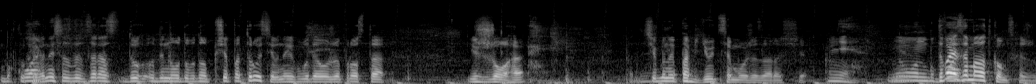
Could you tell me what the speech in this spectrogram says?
буквально. вони зараз один одного ще потрусять, в них буде вже просто іжога. Чи вони поб'ються, може, зараз ще. Ні. Ні? Ну, он буквально... Давай за молотком схожу.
